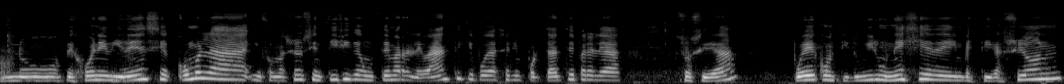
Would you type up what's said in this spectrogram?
nos dejó en evidencia cómo la información científica es un tema relevante que puede ser importante para la sociedad, puede constituir un eje de investigación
